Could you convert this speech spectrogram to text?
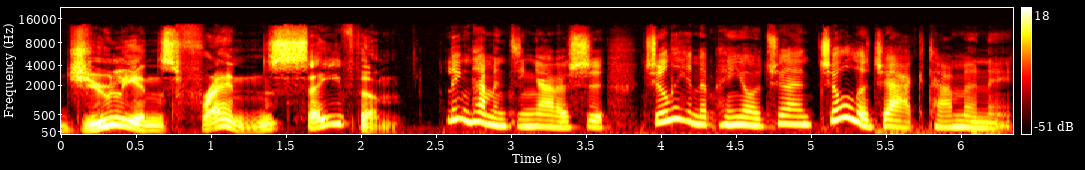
Julian's friends save them. 令他们惊讶的是，Julian 的朋友居然救了 Jack 他们呢。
